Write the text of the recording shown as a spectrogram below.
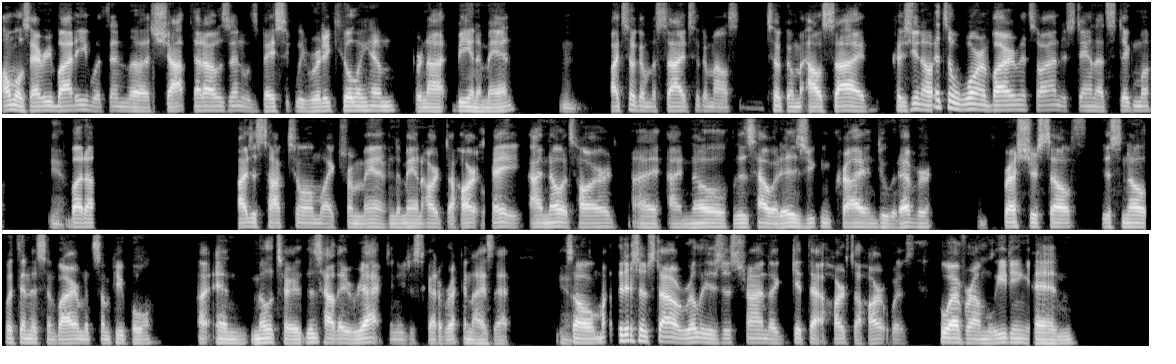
almost everybody within the shop that I was in was basically ridiculing him for not being a man. Mm. I took him aside, took him out, took him outside because you know it's a war environment, so I understand that stigma. Yeah. But uh, I just talk to them like from man to man, heart to heart. Hey, I know it's hard. I I know this is how it is. You can cry and do whatever. Express yourself. Just know within this environment, some people uh, and military, this is how they react, and you just got to recognize that. Yeah. So my leadership style really is just trying to get that heart to heart with whoever I'm leading and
